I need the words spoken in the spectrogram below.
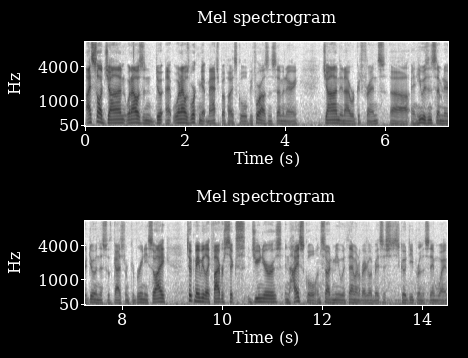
I saw John when I was in do, when I was working at Machebeuf High School before I was in seminary. John and I were good friends, uh, and he was in seminary doing this with guys from Cabrini. So I took maybe like five or six juniors in high school and started meeting with them on a regular basis just to go deeper in the same way.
